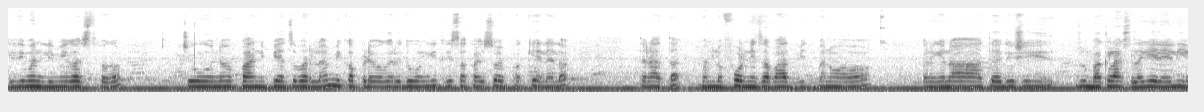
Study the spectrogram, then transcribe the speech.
दीदी म्हणली मी घासते बघा. चिवून पाणी प्यायचं भरलं. मी कपडे वगैरे धुवून घेतली सकाळी स्वयंपाक केलेला. तर आता म्हणलं फोडणीचा भात बीत बनवावा. कारण की ना त्या दिवशी झुंबा क्लासला गेलेली.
